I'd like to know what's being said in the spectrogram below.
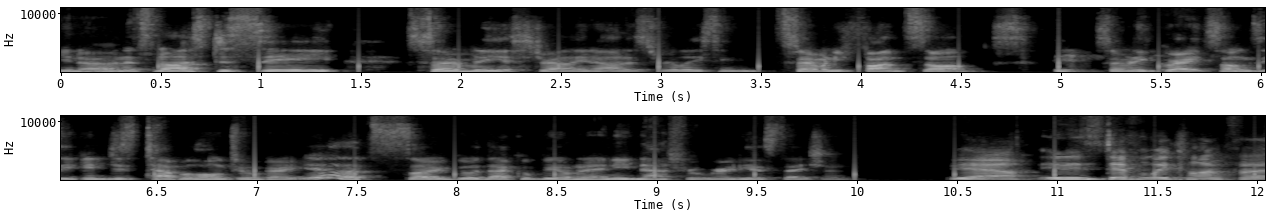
You know, and it's nice to see so many Australian artists releasing so many fun songs, so many great songs that you can just tap along to and go, yeah, that's so good. That could be on any Nashville radio station. Yeah, it is definitely time for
